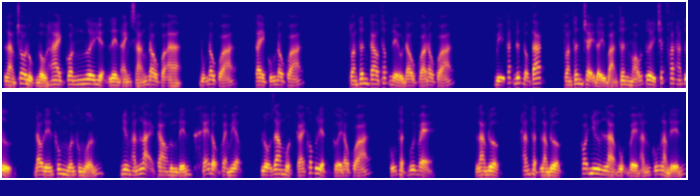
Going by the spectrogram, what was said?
làm cho đục ngầu hai con ngươi hiện lên ánh sáng đau quá à bụng đau quá, tay cũng đau quá. Toàn thân cao thấp đều đau quá đau quá. Bị cắt đứt động tác, toàn thân chạy đầy bản thân máu tươi chất phát hán tử, đau đến không muốn không muốn, nhưng hắn lại cao hứng đến khẽ động khoe miệng, lộ ra một cái khốc liệt cười đau quá, cũng thật vui vẻ. Làm được, hắn thật làm được, coi như là vụng về hắn cũng làm đến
